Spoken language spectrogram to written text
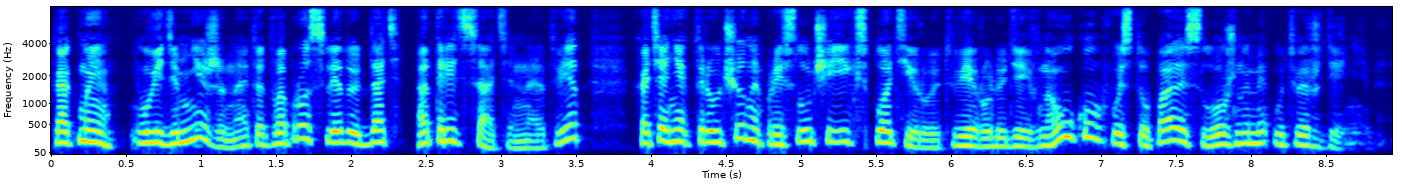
Как мы увидим ниже, на этот вопрос следует дать отрицательный ответ, хотя некоторые ученые при случае эксплуатируют веру людей в науку, выступая сложными утверждениями.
